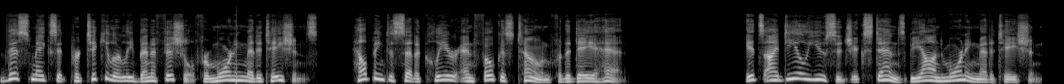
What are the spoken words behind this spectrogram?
This makes it particularly beneficial for morning meditations, helping to set a clear and focused tone for the day ahead. Its ideal usage extends beyond morning meditation,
